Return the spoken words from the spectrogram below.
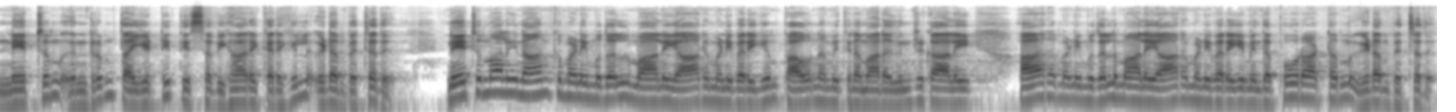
நேற்றும் இன்றும் தையிட்டி திச விகாரைக்கரையில் இடம்பெற்றது. நேற்று மாலை நான்கு மணி முதல் மாலை ஆறு மணி வரையும் பௌர்ணமி தினமான இன்று காலை ஆறு மணி முதல் மாலை ஆறு மணி வரையும் இந்த போராட்டம் இடம்பெற்றது.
